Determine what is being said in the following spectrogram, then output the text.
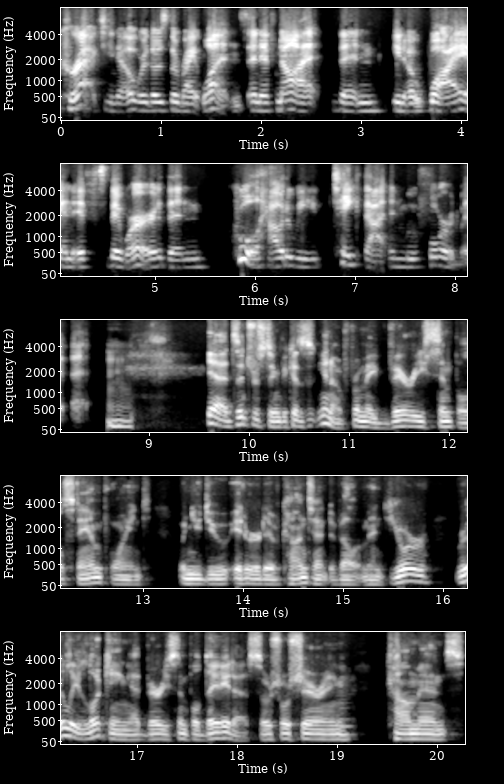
correct? You know were those the right ones? And if not then you know why? And if they were then cool how do we take that and move forward with it mm-hmm. yeah it's interesting because you know from a very simple standpoint when you do iterative content development you're really looking at very simple data social sharing mm-hmm. comments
